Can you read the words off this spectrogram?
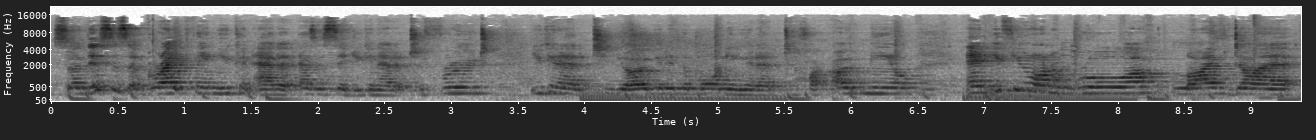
So this is a great thing. You can add it, as I said, you can add it to fruit. You can add it to yogurt in the morning. You can add it to hot oatmeal. And if you're on a raw, live diet,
